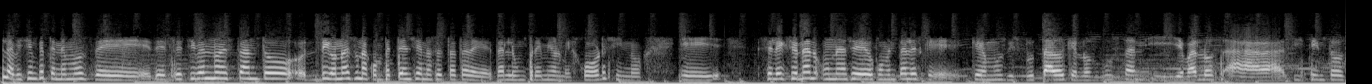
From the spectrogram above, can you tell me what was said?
La visión que tenemos de, del festival no es tanto, digo, no es una competencia, no se trata de darle un premio al mejor, sino eh, seleccionar una serie de documentales que, que hemos disfrutado, que nos gustan y llevarlos a distintos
